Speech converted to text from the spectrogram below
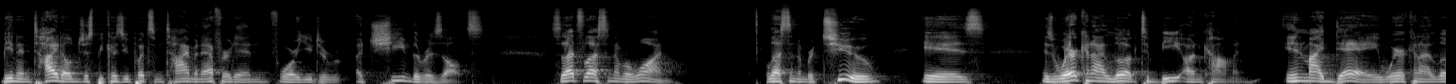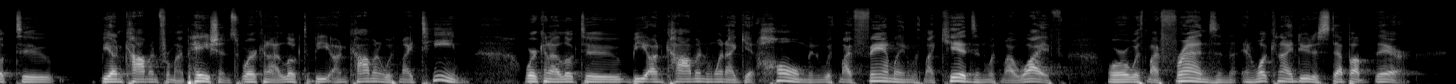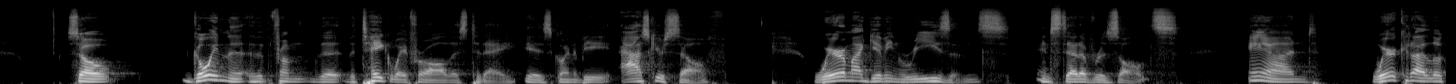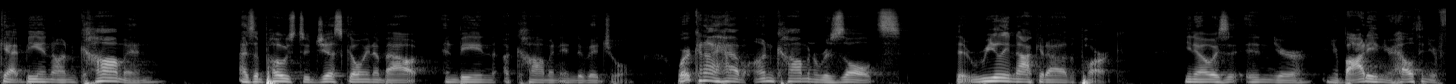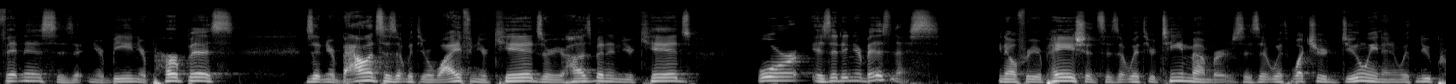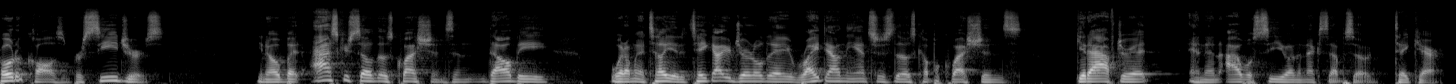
being entitled just because you put some time and effort in for you to achieve the results. So that's lesson number 1. Lesson number 2 is is where can I look to be uncommon? In my day, where can I look to be uncommon for my patients? Where can I look to be uncommon with my team? Where can I look to be uncommon when I get home and with my family and with my kids and with my wife or with my friends and, and what can I do to step up there? So going from the the takeaway for all this today is going to be ask yourself where am I giving reasons instead of results? And where could I look at being uncommon as opposed to just going about and being a common individual? Where can I have uncommon results that really knock it out of the park? You know, is it in your in your body, in your health, in your fitness? Is it in your being, your purpose? Is it in your balance? Is it with your wife and your kids or your husband and your kids? Or is it in your business? You know, for your patients, is it with your team members? Is it with what you're doing and with new protocols and procedures? You know but ask yourself those questions and that'll be what i'm going to tell you to take out your journal today write down the answers to those couple questions get after it and then i will see you on the next episode. Take care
